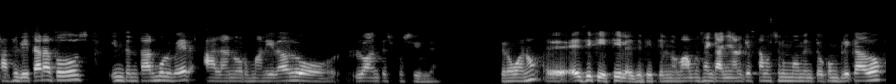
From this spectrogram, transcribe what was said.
facilitar a todos intentar volver a la normalidad lo, antes posible. Pero bueno, eh, es difícil, es difícil, no vamos a engañar que estamos en un momento complicado,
